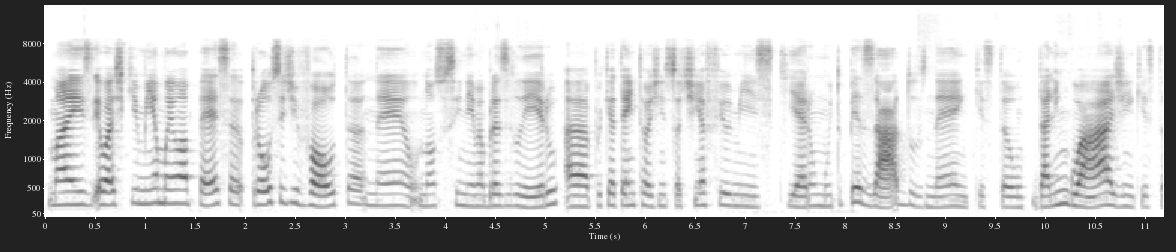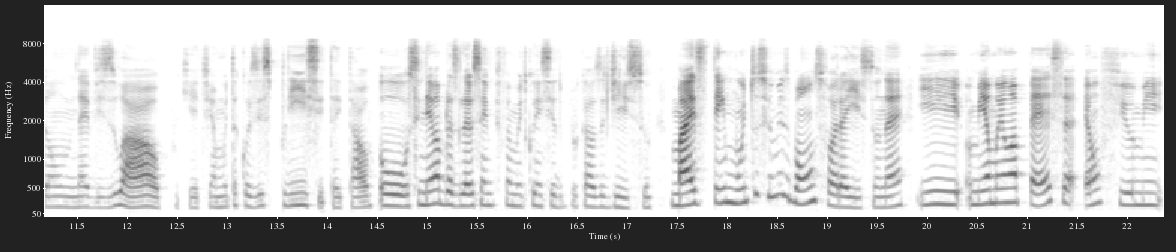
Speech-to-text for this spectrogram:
Mas eu acho que Minha Mãe é uma peça, trouxe de volta, né, o nosso cinema brasileiro. ah, porque até então a gente só tinha filmes que eram muito pesados, né? Em questão da linguagem, em questão né, visual, porque tinha muita coisa explícita e tal. O cinema brasileiro sempre foi muito conhecido por causa disso. Mas tem muitos filmes bons fora isso, né? E Minha Mãe é uma Peça é um filme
